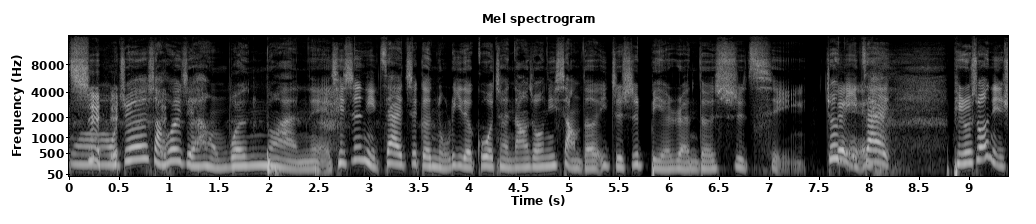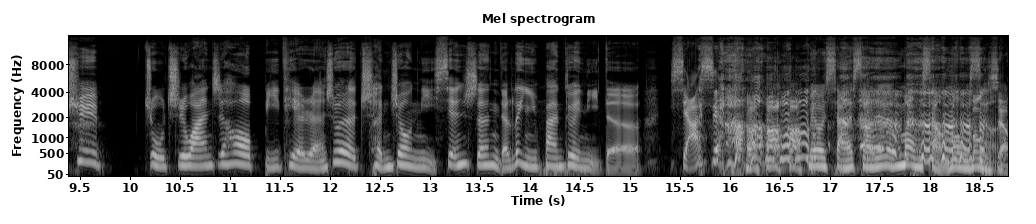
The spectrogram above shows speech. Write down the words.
去。哇，我觉得小慧姐很温暖呢。其实你在这个努力的过程当中，你想的一直是别人的事情。就你在，比如说你去主持完之后比铁人，是为了成就你先生、你的另一半对你的遐想。没有遐想，那个梦想，梦想，梦想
